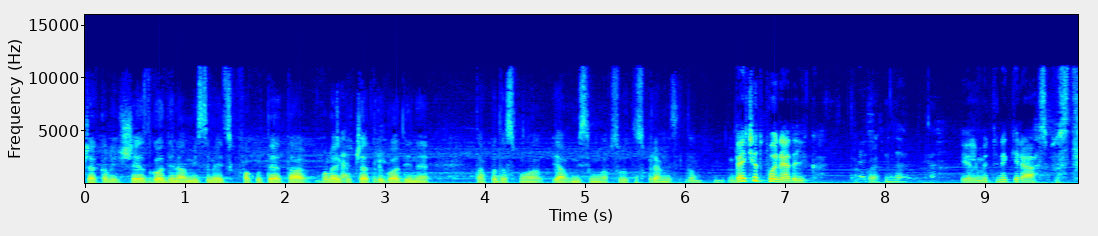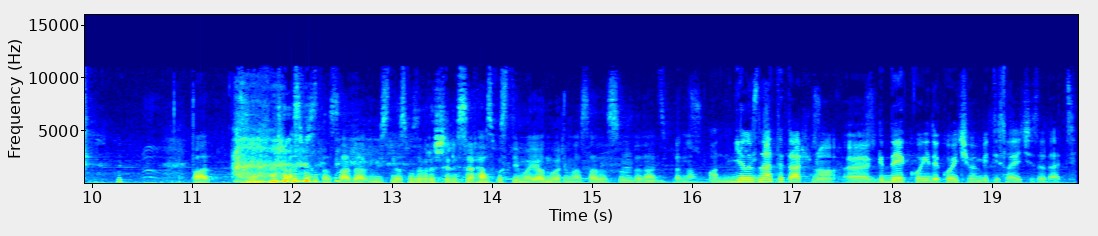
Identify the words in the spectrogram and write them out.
čekali šest godina, mislim, medicinskog fakulteta, kolege četiri godine, tako da smo, ja mislim, apsolutno spremni za to. Već od ponedeljka? Tako je. Da. Jel imate neki raspust? Pa, raspusta sada, mislim da smo završili sa raspustima i odmorima, a sada su zadaci pred nama. Jel znate tačno gde ko ide, koji će vam biti sledeći zadaci?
